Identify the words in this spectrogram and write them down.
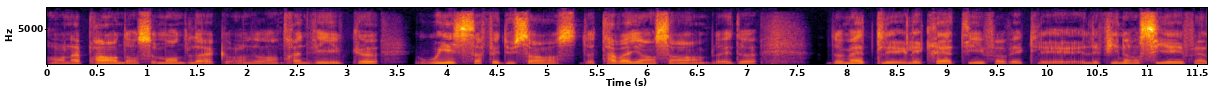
on apprend dans ce monde-là qu'on est en train de vivre que oui, ça fait du sens de travailler ensemble et de, de mettre les, créatifs avec les, financiers, enfin,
